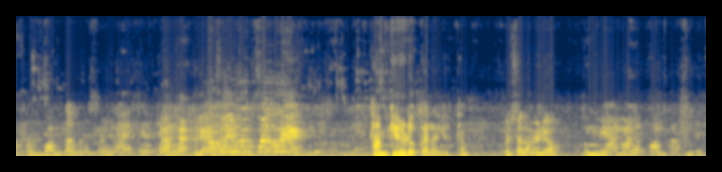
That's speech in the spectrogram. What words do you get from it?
प्रसंग आहे त्याच्यामुळे थांब की व्हिडिओ करायला थांब. कशाला व्हिडिओ तुम्ही आम्हाला कोणता संदेश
